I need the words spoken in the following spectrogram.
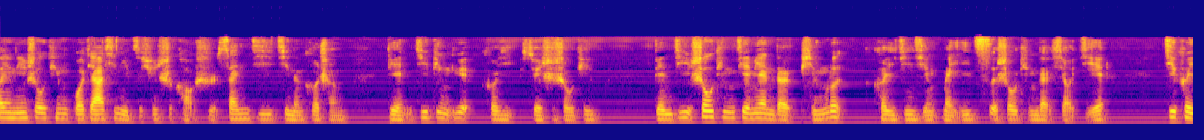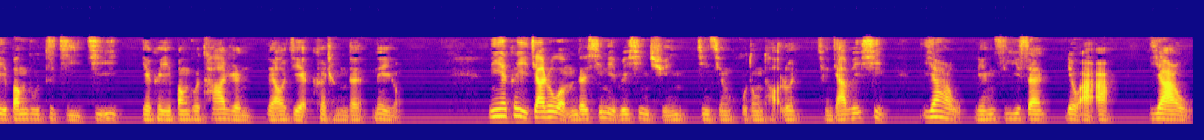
欢迎您收听国家心理咨询师考试三级技能课程。点击订阅可以随时收听，点击收听界面的评论可以进行每一次收听的小结，既可以帮助自己记忆，也可以帮助他人了解课程的内容。你也可以加入我们的心理微信群进行互动讨论，请加微信一二五零四一三六二二一二五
